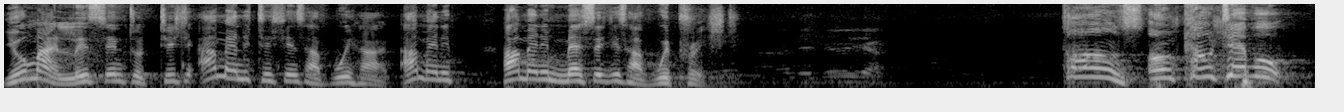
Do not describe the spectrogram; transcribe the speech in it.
You might listen to teaching. How many teachings have we had? How many, how many messages have we preached? Tons, uncountable.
